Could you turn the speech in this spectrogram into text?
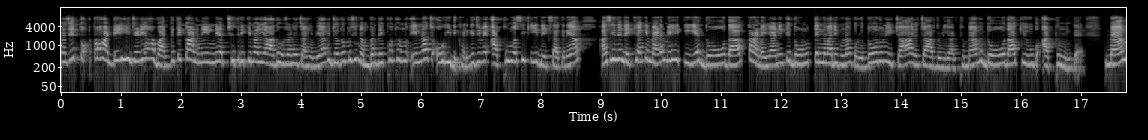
ਰਾਜੇ ਤੁਹਾਡੇ ਹੀ ਜਿਹੜੇ ਆ ਵਰਗ ਤੇ ਘਣ ਨੇ, ਇੰਨੇ ਅੱਛੇ ਤਰੀਕੇ ਨਾਲ ਯਾਦ ਹੋ ਜਾਣੇ ਚਾਹੀਦੇ ਆ ਵੀ ਜਦੋਂ ਤੁਸੀਂ ਨੰਬਰ ਦੇਖੋ, ਤੁਹਾਨੂੰ ਇਹਨਾਂ 'ਚ ਉਹੀ ਦਿਖਣਗੇ, ਜਿਵੇਂ 8 ਨੂੰ ਅਸੀਂ ਕੀ ਦੇਖ ਸਕਦੇ ਆ? ਅਸੀਂ ਨੇ ਦੇਖਿਆ ਕਿ ਮੈਡਮ ਇਹ ਕੀ ਹੈ? 2 ਦਾ ਘਣ ਹੈ, ਯਾਨੀ ਕਿ 2 ਨੂੰ ਤਿੰਨ ਵਾਰੀ ਗੁਣਾ ਕਰੋ। 2 ਦੁਨੀ 4 4 ਦੁਨੀ 8 ਮੈਮ 2 ਦਾ ਕਿਊਬ 8 ਹੁੰਦਾ ਹੈ। ਮੈਮ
